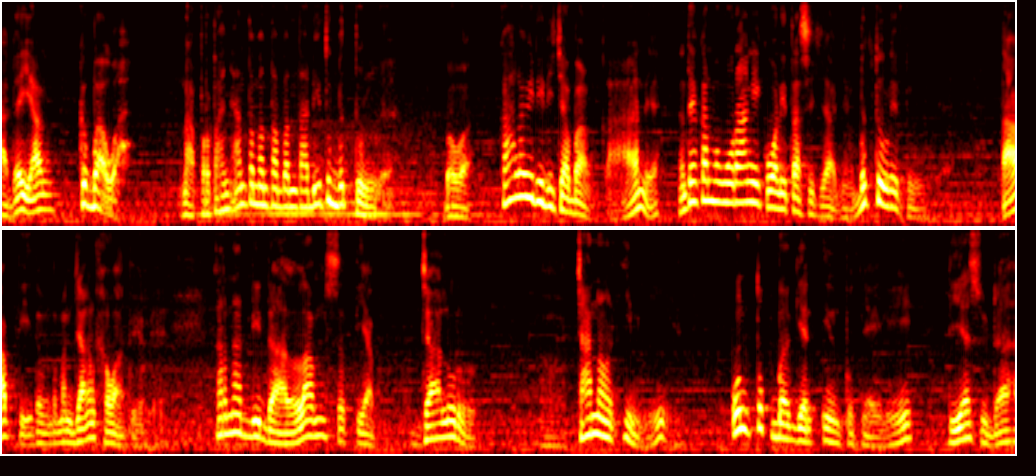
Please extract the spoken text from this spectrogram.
ada yang ke bawah nah pertanyaan teman-teman tadi itu betul ya bahwa kalau ini dicabangkan ya nanti akan mengurangi kualitas sinyalnya betul itu tapi teman-teman jangan khawatir ya karena di dalam setiap jalur uh, channel ini untuk bagian inputnya ini dia sudah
